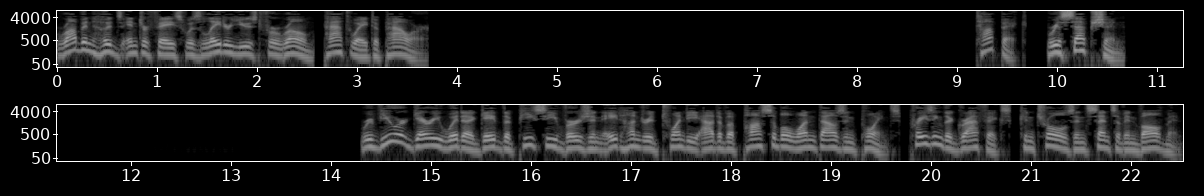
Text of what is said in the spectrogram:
Robin Hood's interface was later used for Rome, Pathway to Power. Reception Reviewer Gary Whitta gave the PC version 820 out of a possible 1000 points, praising the graphics, controls and sense of involvement.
